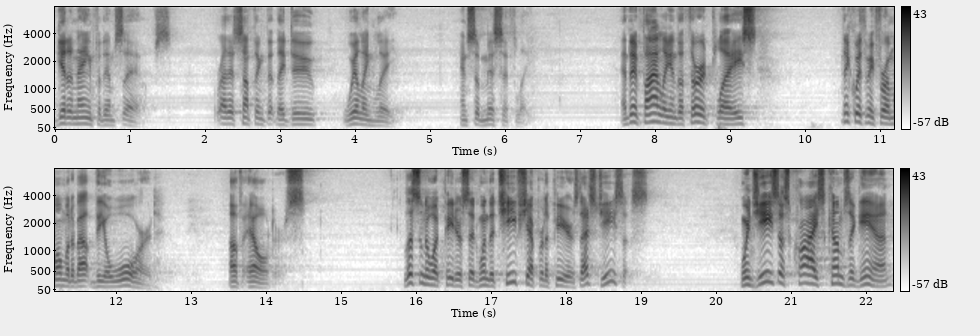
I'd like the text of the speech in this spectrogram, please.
get a name for themselves. Rather, it's something that they do willingly and submissively. And then finally, in the third place, think with me for a moment about the award of elders. Listen to what Peter said when the chief shepherd appears, that's Jesus. When Jesus Christ comes again,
